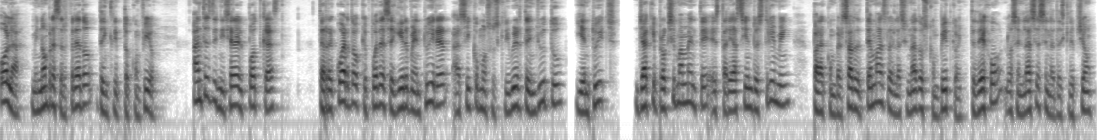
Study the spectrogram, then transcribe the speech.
Hola, mi nombre es Alfredo de Confío. Antes de iniciar el podcast, te recuerdo que puedes seguirme en Twitter, así como suscribirte en YouTube y en Twitch, ya que próximamente estaré haciendo streaming para conversar de temas relacionados con Bitcoin. Te dejo los enlaces en la descripción.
